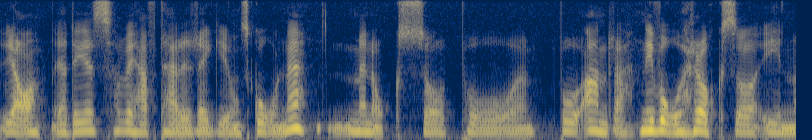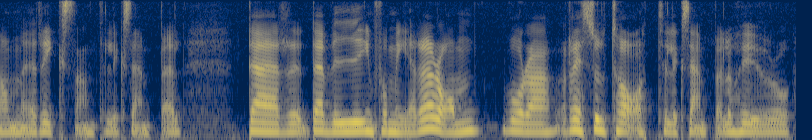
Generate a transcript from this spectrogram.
ja, dels har vi haft det här i Region Skåne, men också på, på andra nivåer också inom riksdagen till exempel där, där vi informerar om våra resultat till exempel och hur. Och,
